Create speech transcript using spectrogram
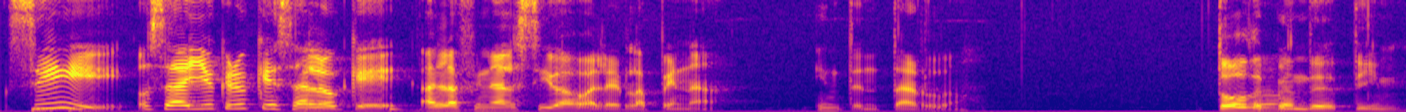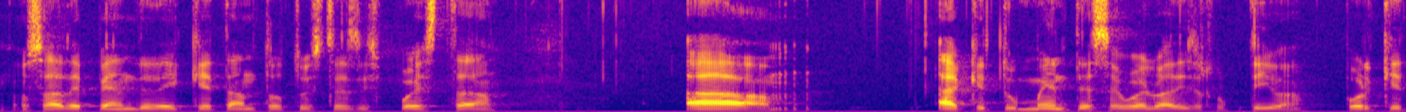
sí, o sea, yo creo que es algo que a la final sí va a valer la pena intentarlo. Todo depende de ti, o sea, depende de qué tanto tú estés dispuesta a, a que tu mente se vuelva disruptiva, porque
